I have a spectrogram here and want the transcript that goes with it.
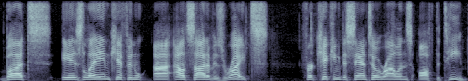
but is Lane Kiffin uh, outside of his rights for kicking DeSanto Rollins off the team?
